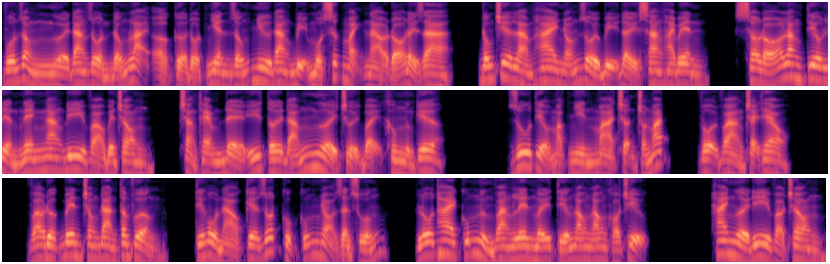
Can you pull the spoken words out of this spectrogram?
vốn dòng người đang dồn đống lại ở cửa đột nhiên giống như đang bị một sức mạnh nào đó đẩy ra, đống chia làm hai nhóm rồi bị đẩy sang hai bên, sau đó lăng tiêu liền nên ngang đi vào bên trong, chẳng thèm để ý tới đám người chửi bậy không ngừng kia. Du tiểu mặc nhìn mà trợn tròn mắt, vội vàng chạy theo. Vào được bên trong đàn tâm phường, tiếng ồn ào kia rốt cục cũng nhỏ dần xuống, lỗ thai cũng ngừng vang lên mấy tiếng long long khó chịu. Hai người đi vào trong,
